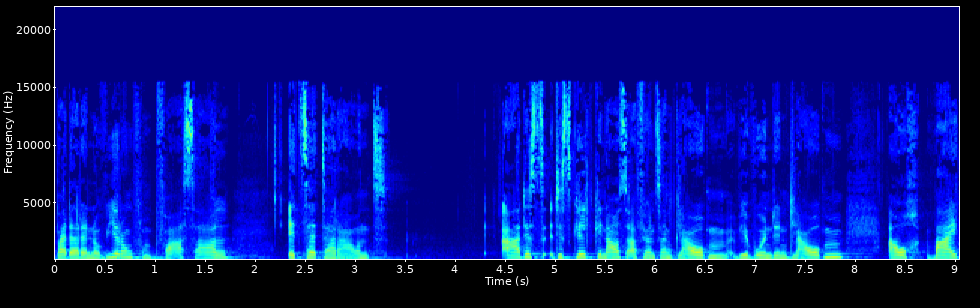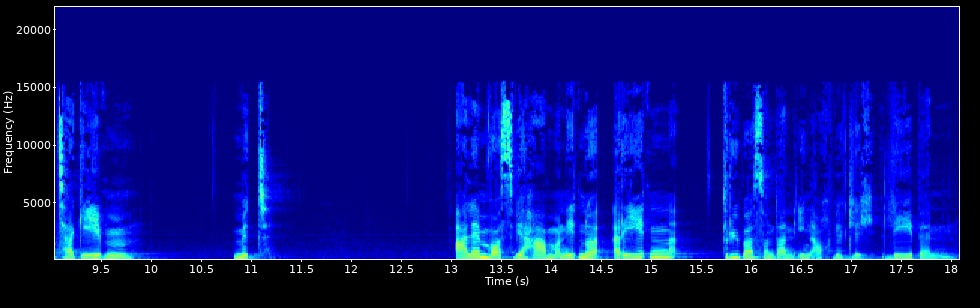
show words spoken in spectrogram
bei der Renovierung vom Pfarrsaal etc. Und ah, das, das gilt genauso auch für unseren Glauben. Wir wollen den Glauben auch weitergeben mit allem, was wir haben und nicht nur reden drüber, sondern ihn auch wirklich leben.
